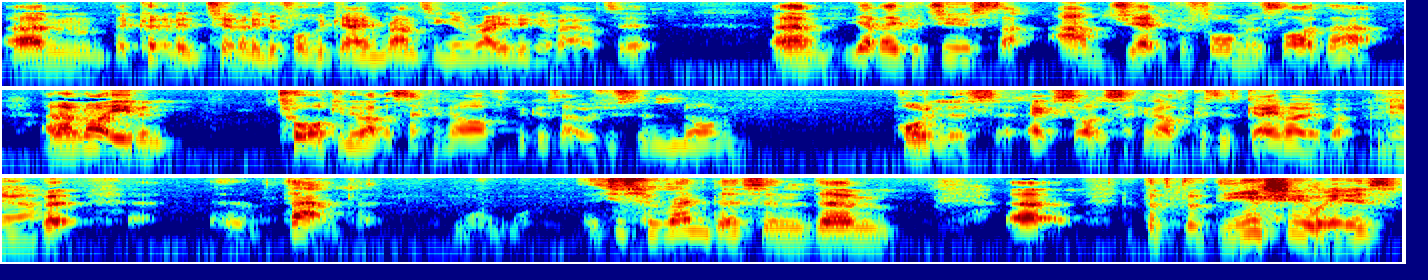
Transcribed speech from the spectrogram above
Um, there couldn't have been too many before the game ranting and raving about it. Um, yet they produced that abject performance like that. And I'm not even talking about the second half because that was just a non pointless exercise the second half because it was game over. Yeah. But uh, that it's just horrendous. And um, uh, the, the the issue is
